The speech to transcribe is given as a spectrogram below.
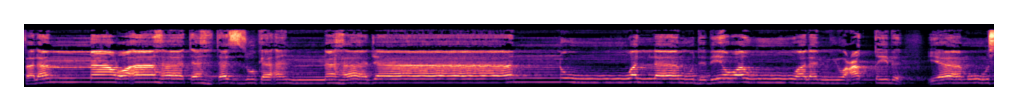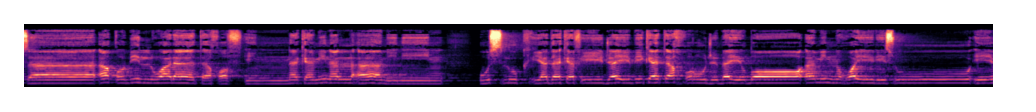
فلما رآها تهتز كأنها جان وَلَّى مُدْبِرًا وَلَمْ يُعَقِّبْ. يَا مُوسَى أَقْبِلْ وَلَا تَخَفْ إِنَّكَ مِنَ الْآمِنِينَ. أسلك يدك في جيبك تخرج بيضاء من غير سوء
